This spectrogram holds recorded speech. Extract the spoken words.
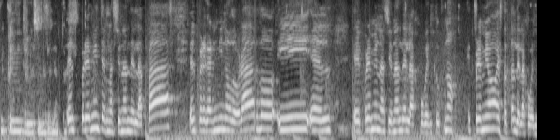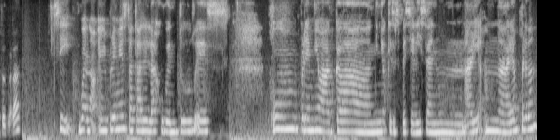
El Premio Internacional de la Paz. El Premio Internacional de la Paz, el Pergamino Dorado y el, el Premio Nacional de la Juventud. No, el Premio Estatal de la Juventud, ¿verdad? Sí, bueno, el Premio Estatal de la Juventud es un premio a cada niño que se especializa en un área, una área, perdón,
